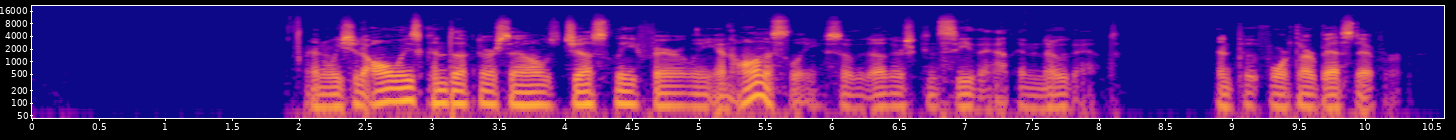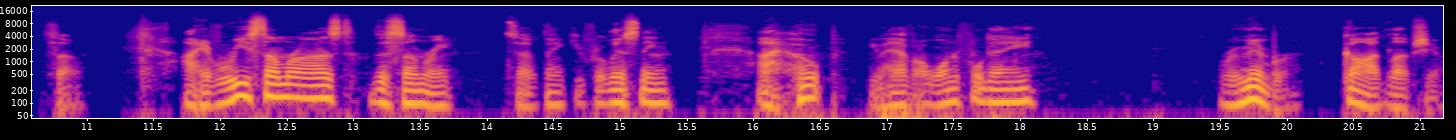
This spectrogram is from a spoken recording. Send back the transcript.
And we should always conduct ourselves justly, fairly, and honestly so that others can see that and know that and put forth our best effort. So, I have re summarized the summary. So, thank you for listening. I hope you have a wonderful day. Remember, God loves you.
